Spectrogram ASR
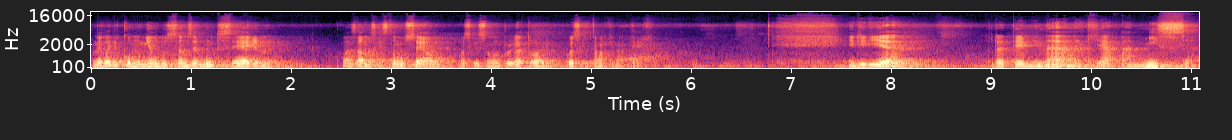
O negócio de comunhão dos santos é muito sério, né? Com as almas que estão no céu, com as que estão no purgatório, com as que estão aqui na terra. E diria, para terminar, né, que a, a missa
